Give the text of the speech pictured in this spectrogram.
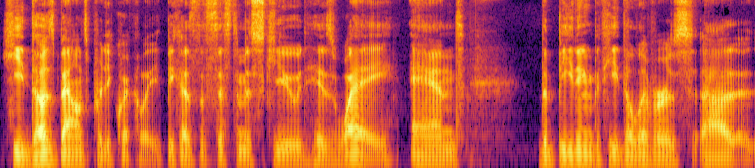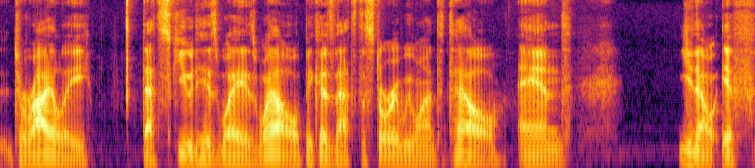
he does bounce pretty quickly because the system is skewed his way. And the beating that he delivers uh, to Riley that skewed his way as well because that's the story we wanted to tell. And you know, if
